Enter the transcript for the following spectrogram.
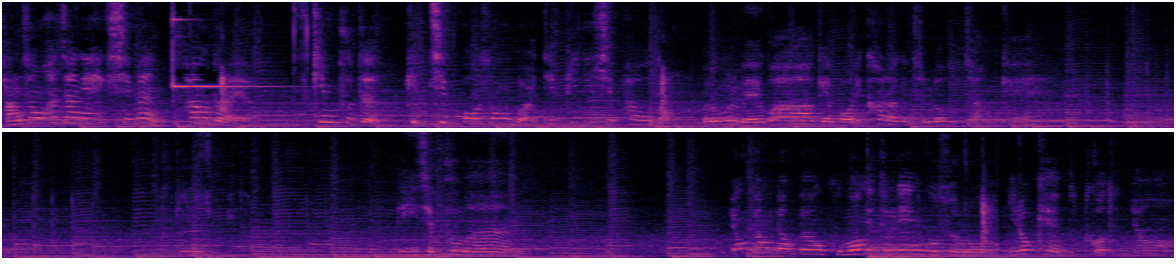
방송 화장의 핵심은 파우더예요. 스킨푸드, 피치 뽀송 멀티 피니쉬 파우더. 얼굴 외곽에 머리카락이 들러붙지 않게 두드려줍니다. 이 제품은 뿅뿅뿅뿅 구멍이 뚫린 곳으로 이렇게 묻거든요.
